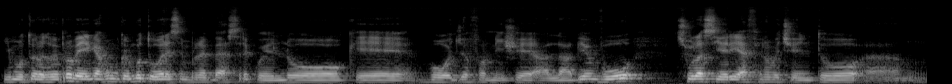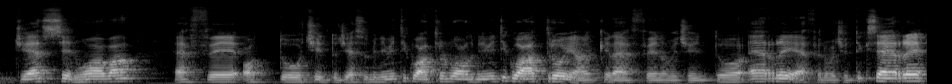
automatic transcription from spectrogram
il motore dove provenga, comunque il motore sembrerebbe essere quello che Vogue fornisce alla BMW sulla serie F900 um, GS nuova, F800 GS 2024, nuova 2024 e anche la F900R e F900XR,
